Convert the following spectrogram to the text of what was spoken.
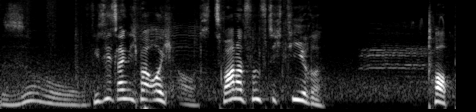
So, wie sieht es eigentlich bei euch aus? 250 Tiere. Top.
